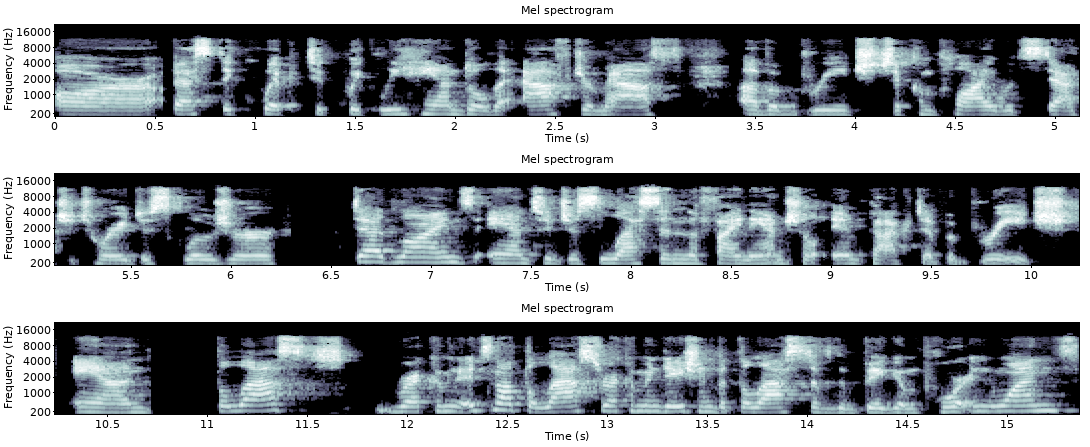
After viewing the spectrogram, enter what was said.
are best equipped to quickly handle the aftermath of a breach to comply with statutory disclosure deadlines and to just lessen the financial impact of a breach. And the last recommend it's not the last recommendation but the last of the big important ones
